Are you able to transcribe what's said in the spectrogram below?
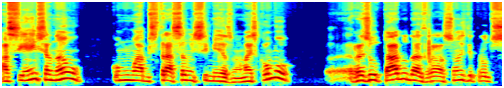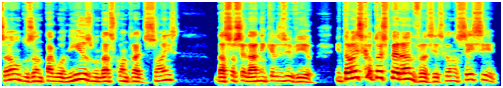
a ciência não como uma abstração em si mesma, mas como eh, resultado das relações de produção, dos antagonismos, das contradições da sociedade em que eles viviam. Então é isso que eu estou esperando, Francisco. Eu não sei se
